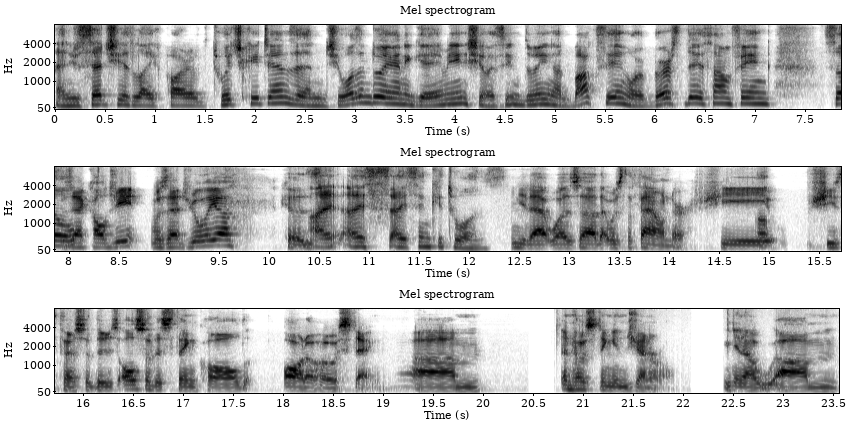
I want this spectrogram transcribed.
and you said she is like part of the Twitch Kittens, and she wasn't doing any gaming. She was I think doing unboxing or birthday something. So Was that called G was that Julia? Because I, I, I think it was. Yeah, that was uh, that was the founder. She Oh. she's there. So there's also this thing called auto hosting, um, and hosting in general. You know, um,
